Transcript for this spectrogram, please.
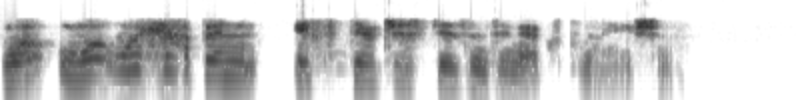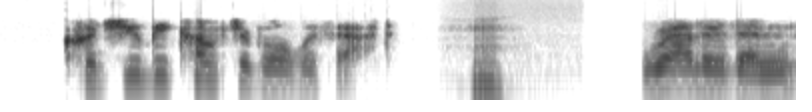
what, what would happen if there just isn't an explanation? Could you be comfortable with that? Hmm. Rather than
